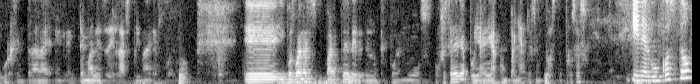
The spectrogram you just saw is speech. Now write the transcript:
urge entrar en el tema desde las primarias. Pues, y pues bueno, es parte de lo que podemos ofrecer y apoyar y acompañarles en todo este proceso. ¿Tiene algún costo?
